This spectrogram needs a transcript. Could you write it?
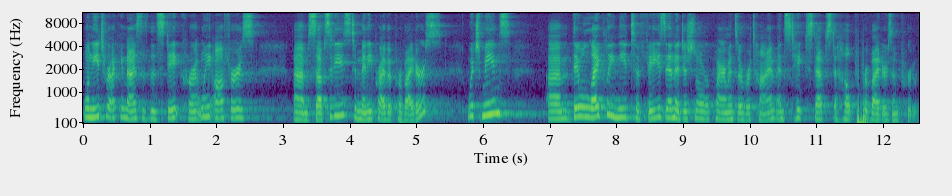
will need to recognize that the state currently offers um, subsidies to many private providers, which means um, they will likely need to phase in additional requirements over time and take steps to help providers improve.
